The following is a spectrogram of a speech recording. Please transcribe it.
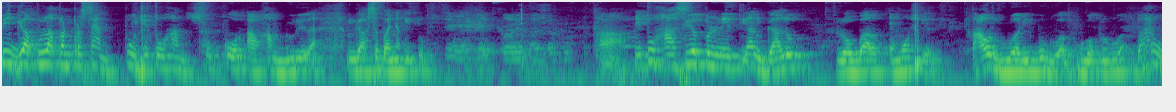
38 persen. Puji Tuhan, syukur, alhamdulillah, nggak sebanyak itu. Nah, itu hasil penelitian Gallup Global Emotion tahun 2022 baru.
